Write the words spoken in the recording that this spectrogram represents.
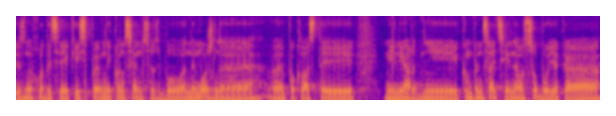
знаходиться якийсь певний консенсус, бо не можна е, покласти мільярдні компенсації на особу, яка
